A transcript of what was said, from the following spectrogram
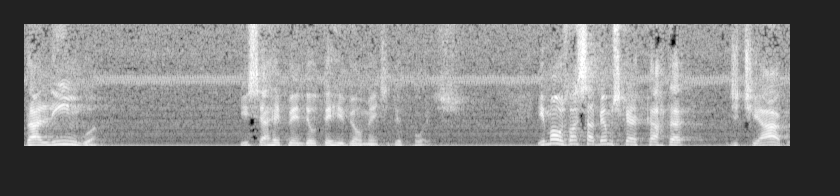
da língua e se arrependeu terrivelmente depois? Irmãos, nós sabemos que a carta de Tiago,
